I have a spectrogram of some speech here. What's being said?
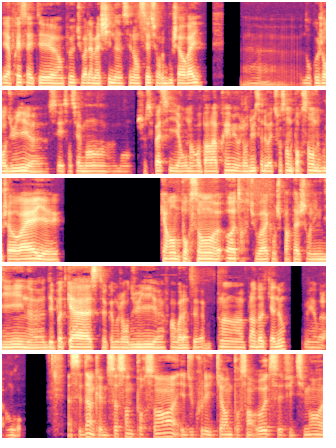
Et après, ça a été un peu, tu vois, la machine s'est lancée sur le bouche à oreille. donc aujourd'hui, c'est essentiellement, bon, je sais pas si on en reparle après, mais aujourd'hui, ça doit être 60% de bouche à oreille et 40% euh, autres, tu vois, quand je partage sur LinkedIn, euh, des podcasts comme aujourd'hui, euh, enfin voilà, plein, plein d'autres canaux. Mais voilà, en gros. Ah, c'est dingue quand même, 60%, et du coup les 40% autres, c'est effectivement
